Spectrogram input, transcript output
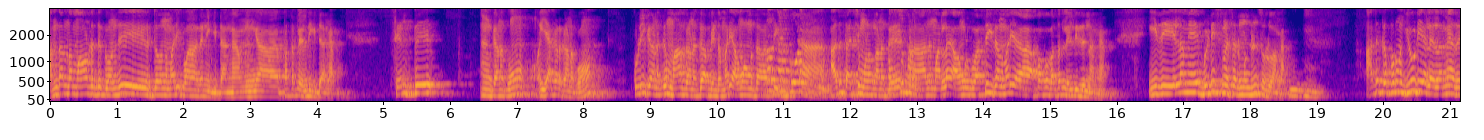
அந்தந்த மாவட்டத்துக்கு வந்து தகுந்த மாதிரி இது நீக்கிட்டாங்க. இங்கே பத்திரத்தில் எழுதிக்கிட்டாங்க. சென்ட்டு கணக்கும் ஏக்கர் கணக்கும் குழி கணக்கு மா கணக்கு அப்படின்ற மாதிரி அவங்கவுங்க வசதி அது தச்சு முழம் கணக்கு அது மாதிரிலாம் அவங்களுக்கு வசதிக்கு தகுந்த மாதிரி அப்பப்போ பத்திரத்தில் எழுதிட்டு இருந்தாங்க. இது எல்லாமே பிரிட்டிஷ் மெஷர்மெண்ட்டுன்னு சொல்லுவாங்க. அதுக்கப்புறம் யூடிஆர்ல எல்லாமே அது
